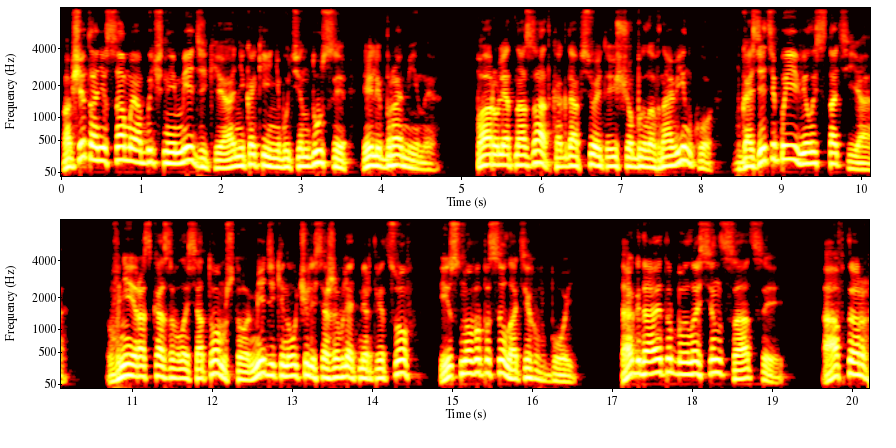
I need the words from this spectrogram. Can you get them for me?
Вообще-то они самые обычные медики, а не какие-нибудь индусы или брамины. Пару лет назад, когда все это еще было в новинку, в газете появилась статья. В ней рассказывалось о том, что медики научились оживлять мертвецов и снова посылать их в бой. Тогда это было сенсацией. Автор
